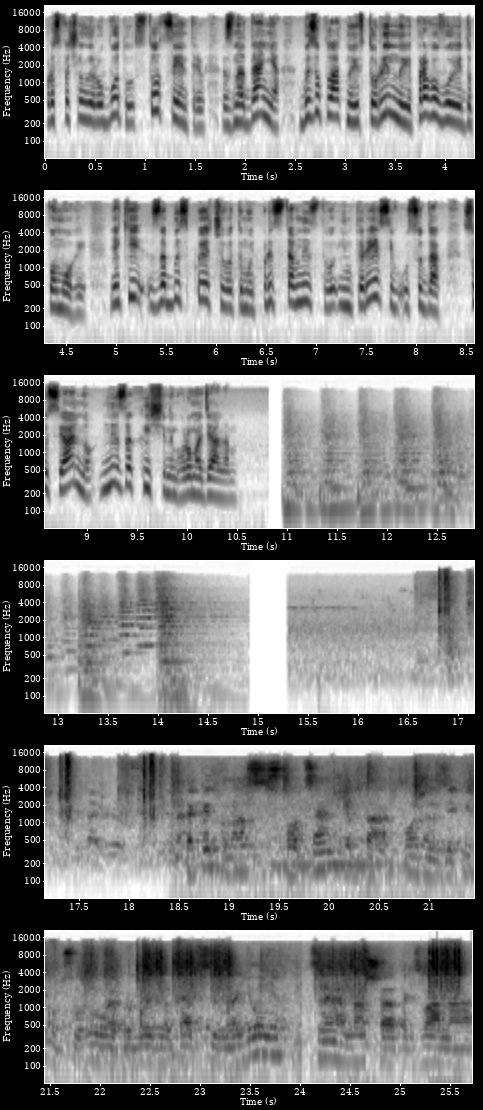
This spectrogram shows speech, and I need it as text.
Розпочали роботу 100 центрів з надання безоплатної вторинної правової допомоги, які забезпечуватимуть представництво інтересів у судах соціально незахищеним громадянам. Таких у нас 100 центрів, так, кожен з яких обслуговує приблизно 5-7 районів. Це наша так звана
